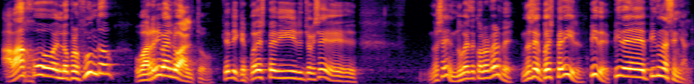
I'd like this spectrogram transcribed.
Abajo, en lo profundo, o arriba, en lo alto. ¿Qué decir? Que puedes pedir, yo qué sé, no sé, nubes de color verde. No sé, puedes pedir, pide, pide, pide una señal.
